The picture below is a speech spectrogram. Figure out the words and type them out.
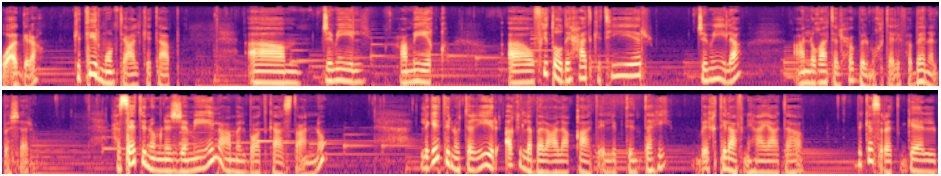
وأقرأ. كثير ممتع الكتاب. جميل عميق. وفي توضيحات كثير جميلة عن لغات الحب المختلفة بين البشر. حسيت إنه من الجميل عمل بودكاست عنه. لقيت إنه تغيير أغلب العلاقات اللي بتنتهي باختلاف نهاياتها بكسرة قلب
